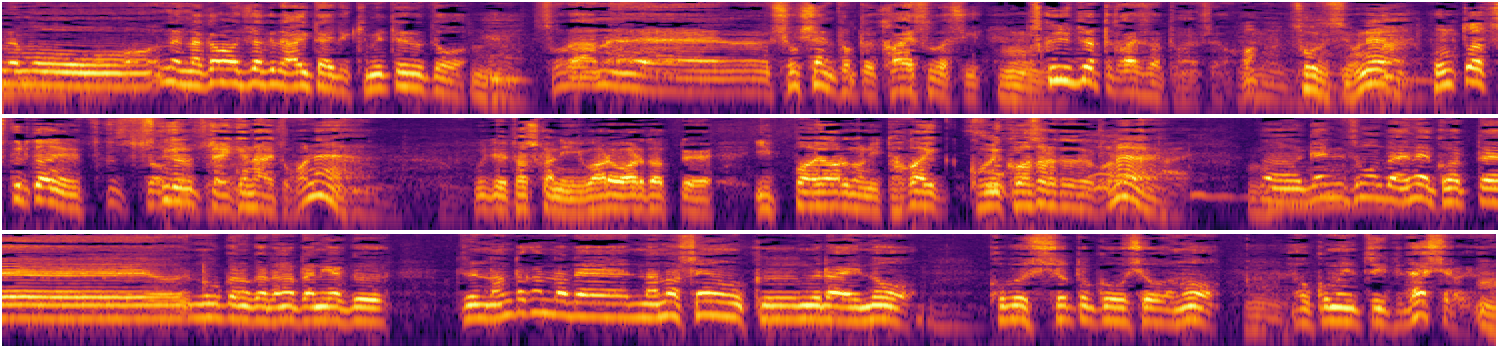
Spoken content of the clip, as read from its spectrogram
でもうね仲間内だけで会いたいで決めてると、それはね消費者にとってかわいそうだし、作り手だってかわいそうだと思いますよ。あそうですよね。本当は作りたいのに作作れちゃいけないとかね。それで確かに我々だっていっぱいあるのに高い米食わされてたとかね。だから現実問題ねこうやって農家の方々に約でなんだかんだで7,000億ぐらいの個別所得保障のお米について出してるわけです、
